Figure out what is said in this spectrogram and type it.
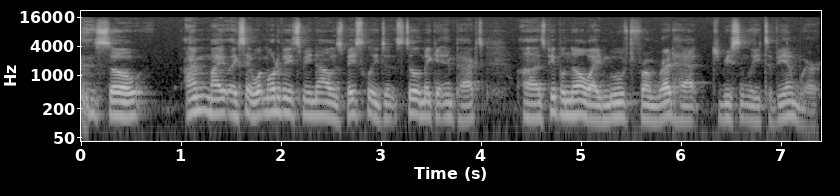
so I'm my like I said, what motivates me now is basically to still make an impact. Uh, as people know, I moved from Red Hat recently to VMware,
